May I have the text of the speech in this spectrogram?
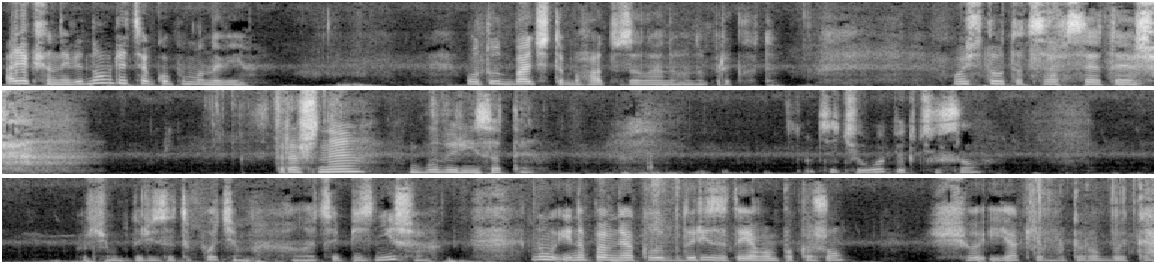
А якщо не відновляться, купимо нові. Отут, бачите, багато зеленого, наприклад. Ось тут оце все теж страшне, буду різати. Це чи опік, чи що. Коротше, буду різати потім, але це пізніше. Ну і напевно, я коли буду різати, я вам покажу, що і як я буду робити.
